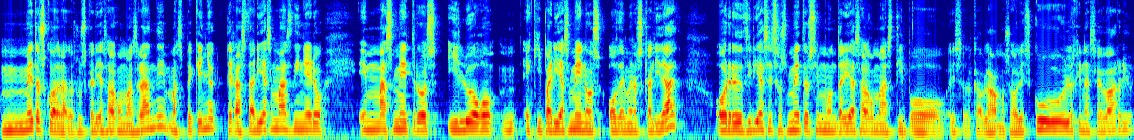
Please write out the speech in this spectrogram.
metros cuadrados. ¿Buscarías algo más grande, más pequeño? ¿Te gastarías más dinero en más metros y luego mm, equiparías menos o de menos calidad? ¿O reducirías esos metros y montarías algo más tipo eso, el que hablábamos, old school, gimnasio de barrio?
